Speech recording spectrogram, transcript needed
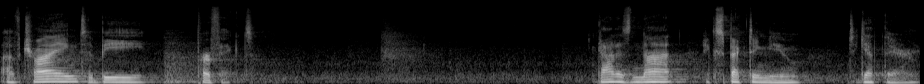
of trying to be perfect? God is not expecting you to get there,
